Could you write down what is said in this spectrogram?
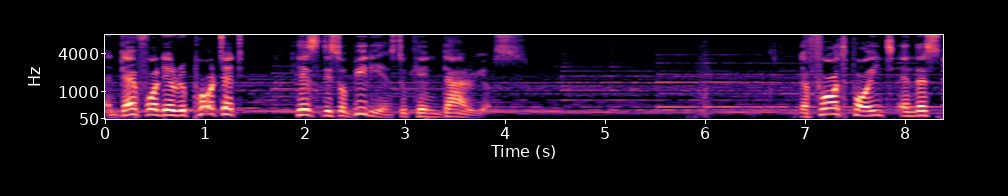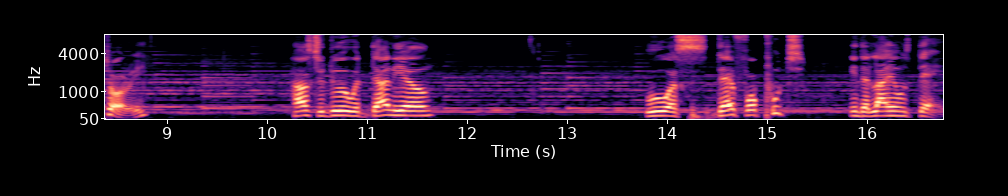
and therefore they reported his disobedience to King Darius. The fourth point in this story has to do with Daniel, who was therefore put in the lion's den.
